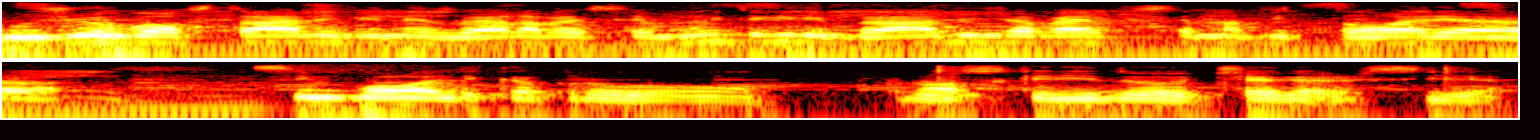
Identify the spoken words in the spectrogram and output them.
o jogo Austrália e Venezuela vai ser muito equilibrado e já vai ser uma vitória simbólica pro, pro nosso querido Tia Garcia.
